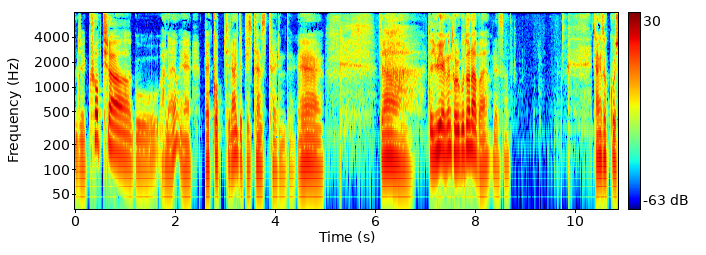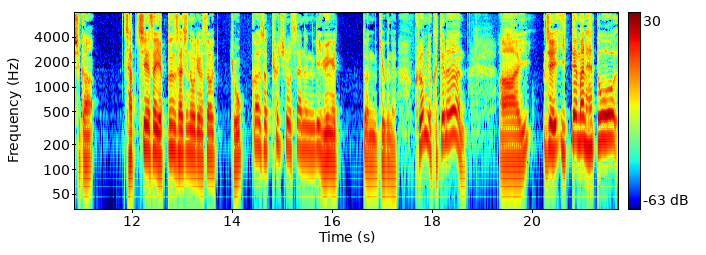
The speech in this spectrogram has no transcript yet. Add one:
이제 crop티라고 하나요? 예, 배꼽티랑 이제 비슷한 스타일인데. 예. 자, 이제 유행은 돌고 도나 봐요. 그래서 장석호 씨가 잡지에서 예쁜 사진 오려서 교과서 표지로 싸는 게 유행했던 기억이 나요. 그럼요. 그때는 아 이 제 이때만 해도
